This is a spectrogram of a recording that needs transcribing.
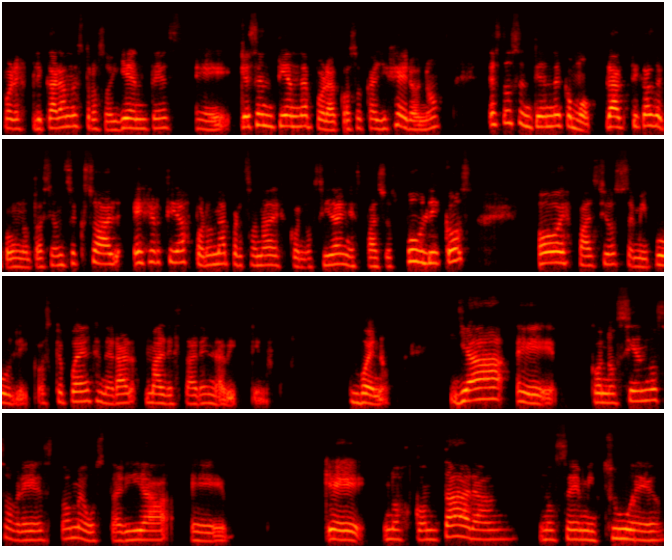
por explicar a nuestros oyentes qué se entiende por acoso callejero, ¿no? Esto se entiende como prácticas de connotación sexual ejercidas por una persona desconocida en espacios públicos o espacios semipúblicos que pueden generar malestar en la víctima. Bueno, ya eh, conociendo sobre esto, me gustaría eh, que nos contaran, no sé, Mitsue,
